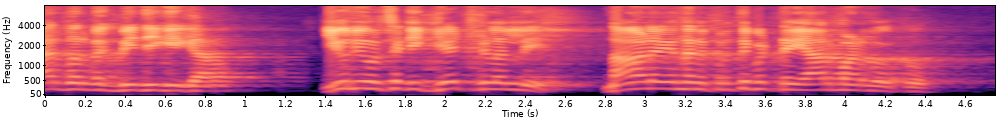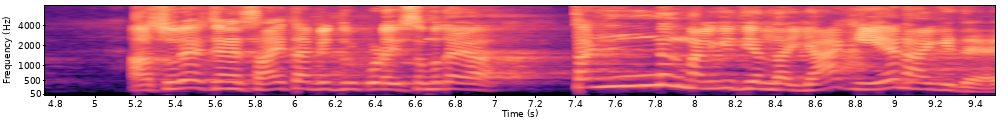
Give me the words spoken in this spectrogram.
ಯಾರು ಬರ್ಬೇಕು ಈಗ? ಯೂನಿವರ್ಸಿಟಿ ಗೇಟ್ಗಳಲ್ಲಿ ನಾಳೆಯಿಂದನೇ ಪ್ರತಿಭಟನೆ ಯಾರು ಮಾಡಬೇಕು? ಆ ಸುರೇಶ್ ಜನ ಸಾಯ್ತಾ ಬಿದ್ರು ಕೂಡ ಈ ಸಮುದಾಯ ತಣ್ಣಗ್ ಮಲಗಿದೆಯಲ್ಲ, ಯಾಕೆ ಏನಾಗಿದೆ?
